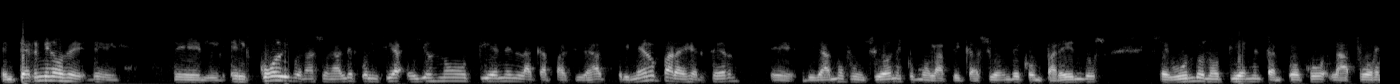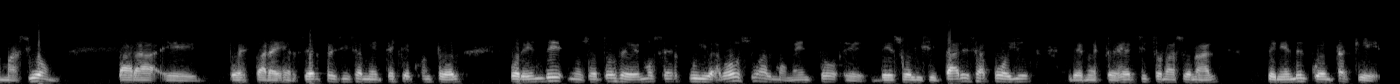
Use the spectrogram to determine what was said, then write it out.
en términos de, el Código Nacional de Policía, ellos no tienen la capacidad, primero, para ejercer, eh, digamos, funciones como la aplicación de comparendos, segundo, no tienen tampoco la formación para, eh, pues, para ejercer precisamente este control. Por ende, nosotros debemos ser cuidadosos al momento eh, de solicitar ese apoyo de nuestro Ejército Nacional teniendo en cuenta que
